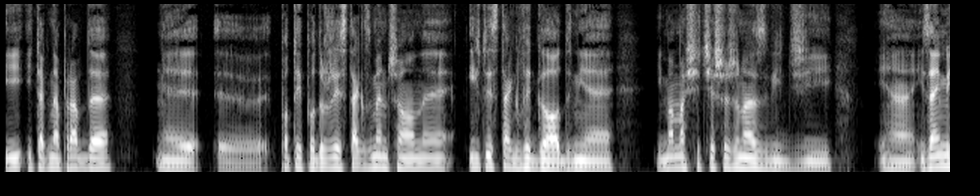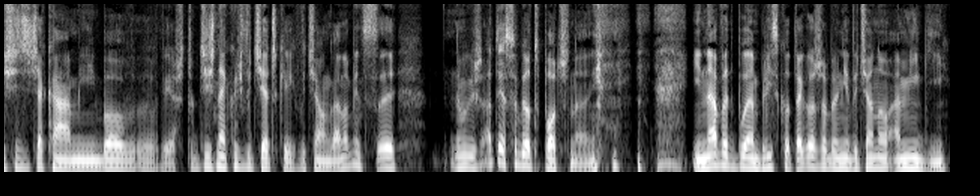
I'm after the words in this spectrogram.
i, i tak naprawdę po tej podróży jest tak zmęczony i tu jest tak wygodnie i mama się cieszy, że nas widzi i zajmie się dzieciakami, bo wiesz, tu gdzieś na jakąś wycieczkę ich wyciąga, no więc no mówisz, a to ja sobie odpocznę. I nawet byłem blisko tego, żeby nie wyciągnął Amigi,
